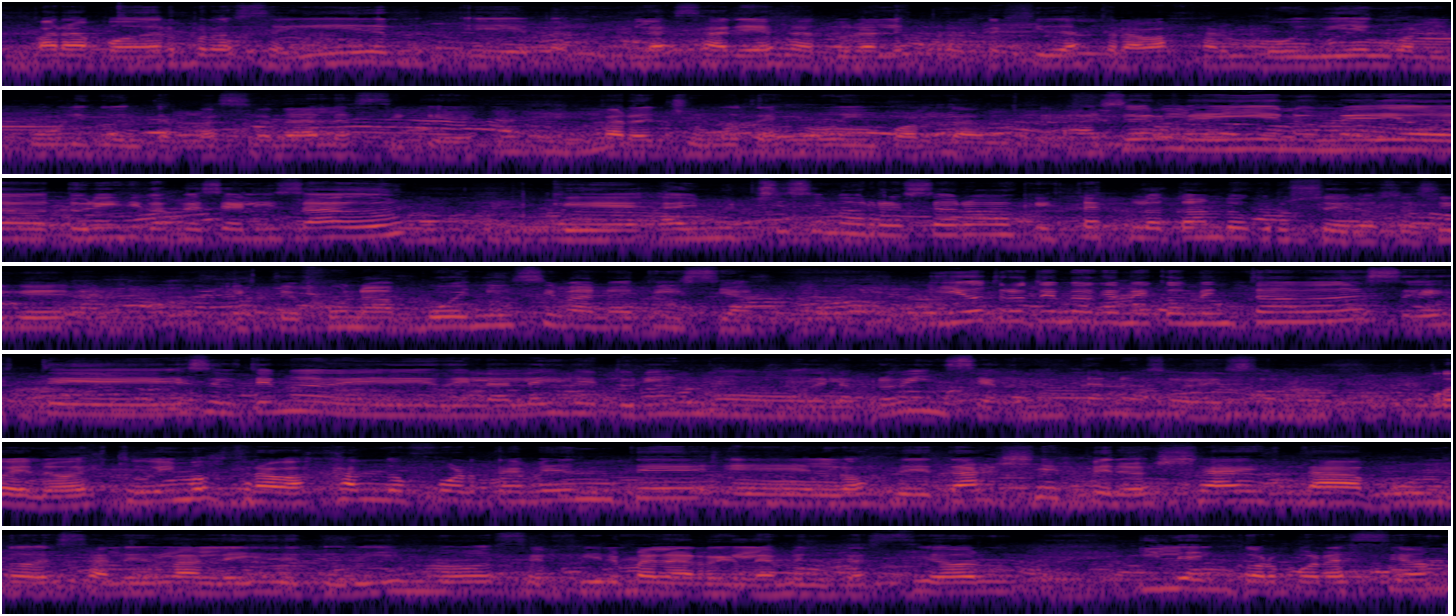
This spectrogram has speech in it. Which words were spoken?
para poder proseguir. Eh, las áreas naturales protegidas trabajan muy bien con el público internacional, así que para Chubut es muy importante. Ayer leí en un medio turístico especializado que hay muchísimas reservas que está explotando cruceros, así que este, fue una buenísima noticia. Y otro tema que me comentabas este, es el tema de, la ley de turismo de la provincia. Comentanos sobre eso. Bueno, estuvimos trabajando fuertemente en los detalles, pero ya está a punto de salir la ley de turismo, se firma la reglamentación y la incorporación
